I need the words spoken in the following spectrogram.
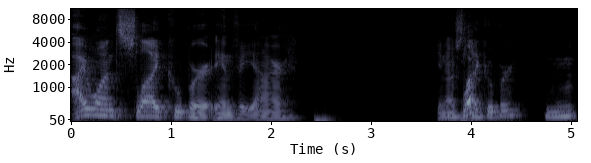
I want Sly Cooper in VR. You know Sly What? Cooper? Mm,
